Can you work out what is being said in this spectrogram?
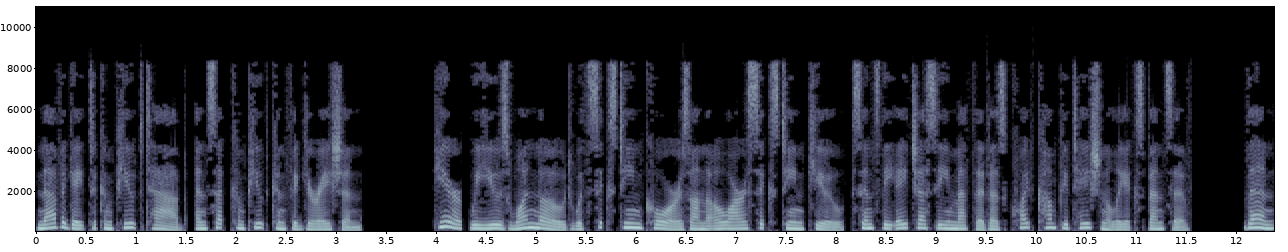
navigate to Compute tab, and set Compute configuration. Here, we use one node with 16 cores on the OR16Q, since the HSE method is quite computationally expensive. Then,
